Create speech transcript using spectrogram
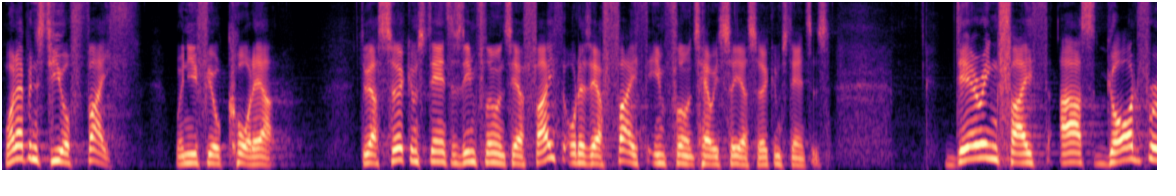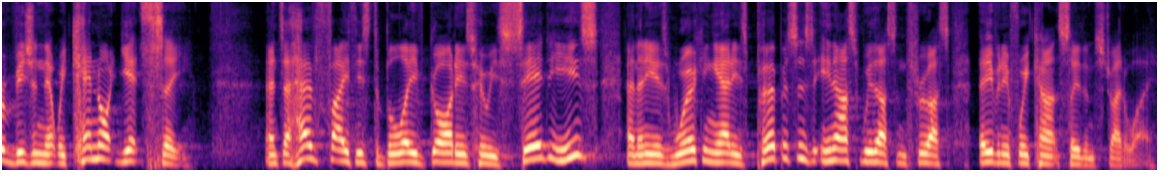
What happens to your faith when you feel caught out? Do our circumstances influence our faith, or does our faith influence how we see our circumstances? Daring faith asks God for a vision that we cannot yet see. And to have faith is to believe God is who He said He is, and that He is working out His purposes in us, with us, and through us, even if we can't see them straight away.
